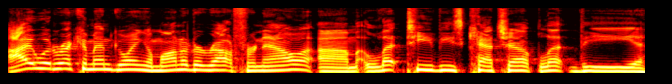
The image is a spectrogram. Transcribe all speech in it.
I would recommend going a monitor route for now. Um, let TVs catch up. Let the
